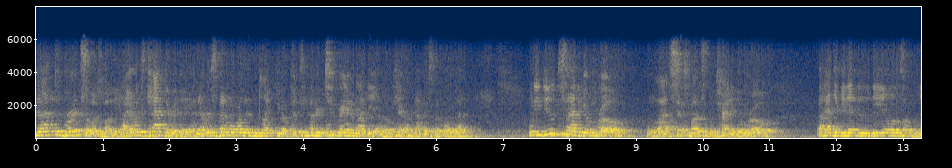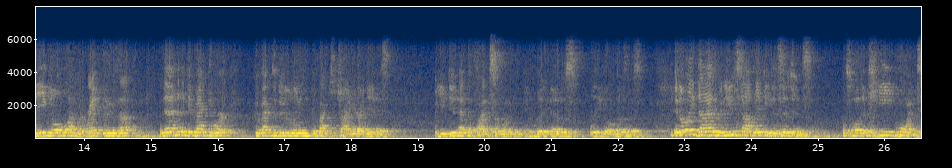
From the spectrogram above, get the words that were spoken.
not to burn so much money. I always cap everything. I never spend more than like, you know, 1500 two grand an idea. I don't care. I'm not going to spend more than that. When you do decide to go pro, in the last six months I've been trying to go pro, I had to get into the deals of legal, had to write things up, and then I had to get back to work, go back to doodling, go back to trying your ideas. But you do have to find someone who really knows legal business. It only dies when you stop making decisions. That's one of the key points.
